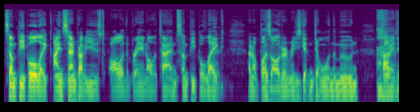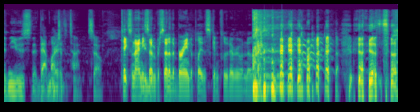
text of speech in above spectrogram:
Some people, like Einstein, probably used all of the brain all the time. Some people, like I don't know, Buzz Aldrin, when he's getting dome on the moon, probably Yeah. didn't use that, that much Right. at the time. So it Takes ninety-seven percent of the brain to play the skin flute. Everyone knows. it's, a,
